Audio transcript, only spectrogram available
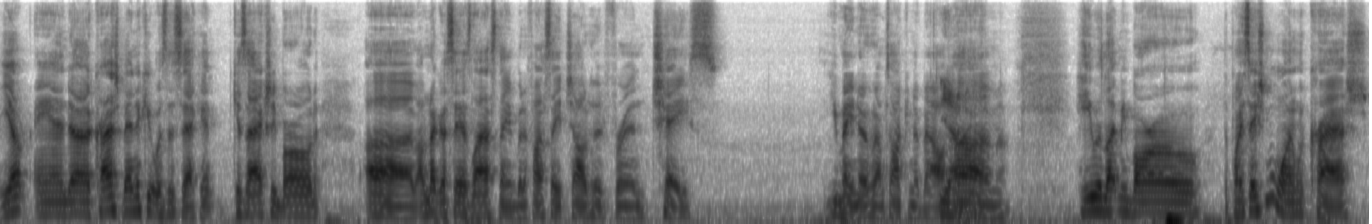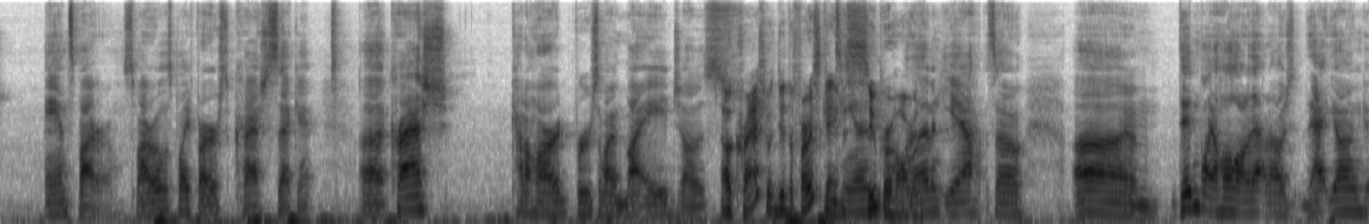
Yep, and uh, Crash Bandicoot was the second because I actually borrowed. Uh, I'm not gonna say his last name, but if I say childhood friend Chase, you may know who I'm talking about. Yeah, Um, talking about. He would let me borrow the PlayStation One with Crash and Spyro. Spyro was played first, Crash second. Uh, Crash, kind of hard for somebody my age. I was Oh, Crash would do the first game 10, is super hard. 11, yeah. So, um, didn't play a whole lot of that when I was that young.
